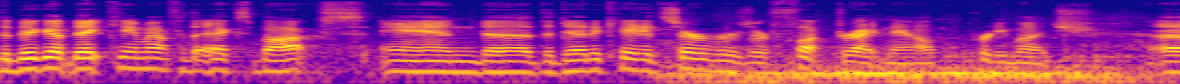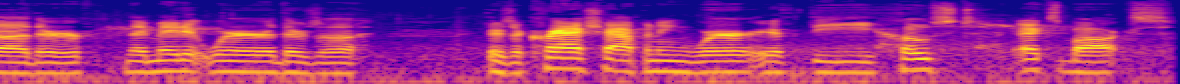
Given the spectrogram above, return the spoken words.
the big update came out for the Xbox, and uh, the dedicated servers are fucked right now, pretty much. Uh, they're they made it where there's a there's a crash happening where if the host Xbox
